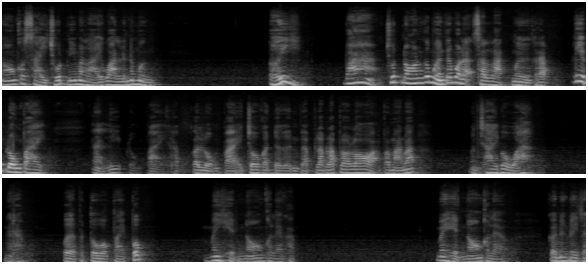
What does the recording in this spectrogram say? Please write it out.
น้องก็ใส่ชุดนี้มาหลายวันแล้วนะมึง เอ้ย บ้าชุดนอนก็เหมือนกันหมดละสลัดมือครับ รีบลงไปอ่ารีบลงไปครับ ก็ลงไปโจก็เดินแบบลับๆล่อๆอะประมาณว่า มันใช่ปะวะนะครับ เปิดประตูออกไปปุ๊บ ไม่เห็นน้องเขาแล้วครับ ไม่เห็นน้องเขาแล้ว ก็นึกในใจ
